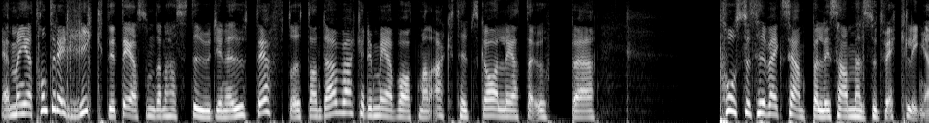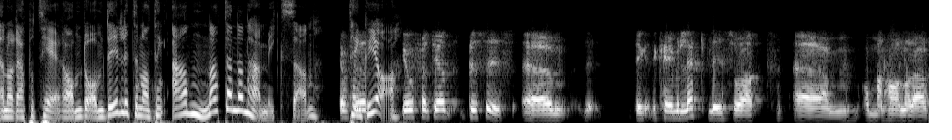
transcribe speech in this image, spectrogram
Eh, men jag tror inte det är riktigt det som den här studien är ute efter, utan där verkar det mer vara att man aktivt ska leta upp eh, positiva exempel i samhällsutvecklingen och rapportera om dem. Det är lite någonting annat än den här mixen, ja, tänker jag. Jo, för att jag, precis. Um, det, det, kan ju lätt bli så att um, om man har några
